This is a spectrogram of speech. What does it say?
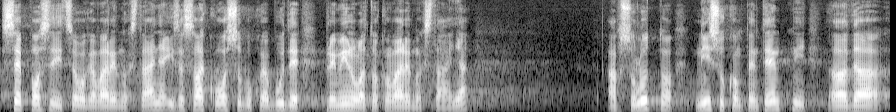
sve posledice ovoga varednog stanja i za svaku osobu koja bude preminula tokom varednog stanja, apsolutno nisu kompetentni da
